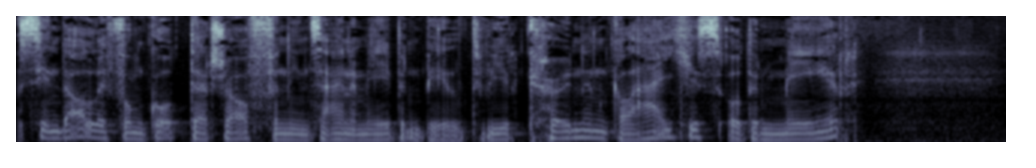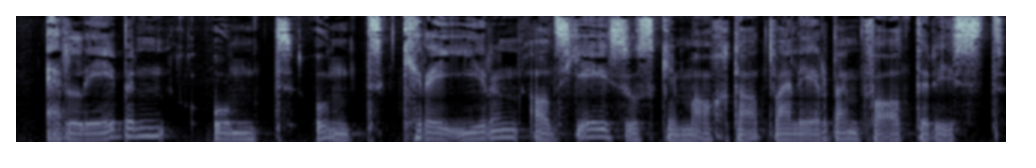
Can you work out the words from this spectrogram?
sind alle von Gott erschaffen in seinem Ebenbild. Wir können Gleiches oder mehr erleben und, und kreieren, als Jesus gemacht hat, weil er beim Vater ist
